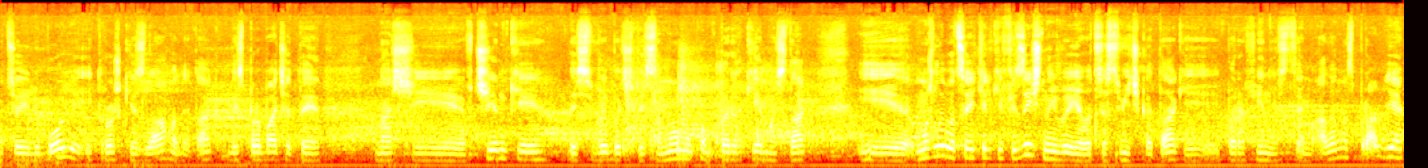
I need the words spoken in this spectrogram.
оцієї любові і трошки злагоди, так, десь пробачити наші вчинки, десь вибачити самому перед кимось, так. І можливо це і тільки фізичний вияв, ця свічка, так, і парафін із цим, але насправді е,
